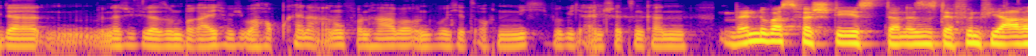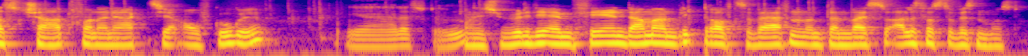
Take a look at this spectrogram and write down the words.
wieder, natürlich wieder so ein Bereich, wo ich überhaupt keine Ahnung von habe und wo ich jetzt auch nicht wirklich einschätzen kann. Wenn du was verstehst, dann ist es der 5-Jahres-Chart von einer Aktie auf Google. Ja, das stimmt. Und ich würde dir empfehlen, da mal einen Blick drauf zu werfen und dann weißt du alles, was du wissen musst.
